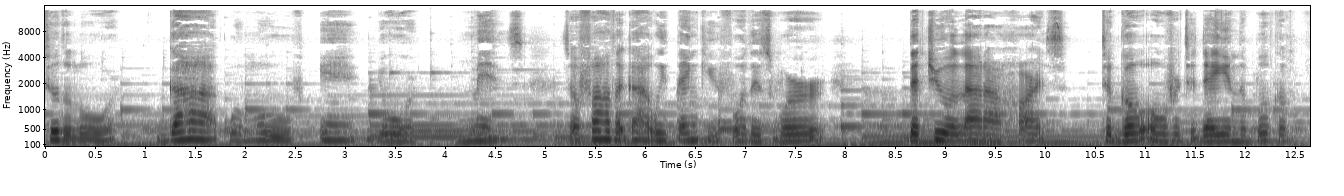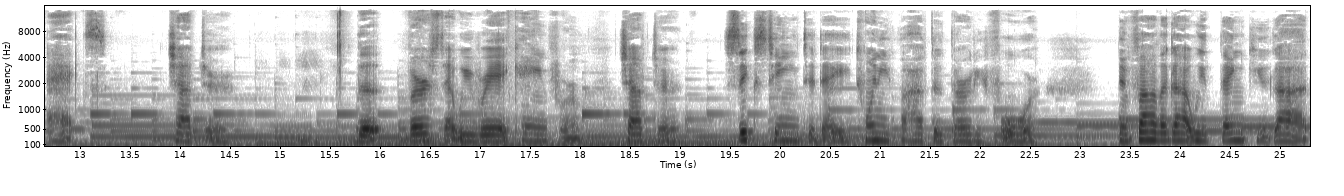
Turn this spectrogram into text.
to the Lord, God will move in your midst. So, Father God, we thank you for this word that you allowed our hearts to go over today in the book of Acts, chapter. The verse that we read came from chapter 16 today, 25 through 34. And Father God, we thank you, God,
